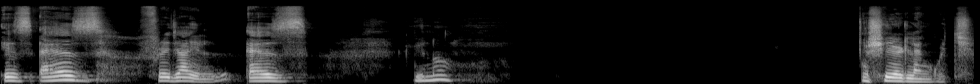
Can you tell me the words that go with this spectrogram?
is as fragile as, you know, a shared language,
